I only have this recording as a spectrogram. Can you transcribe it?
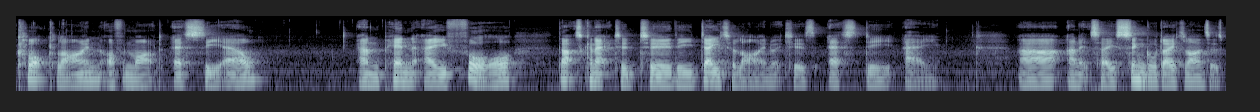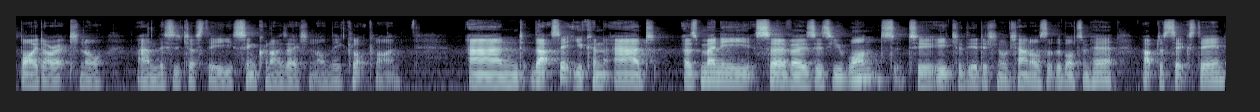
clock line, often marked SCL. and pin A4 that's connected to the data line which is SDA uh, and it's a single data line so it's bidirectional and this is just the synchronization on the clock line. And that's it. You can add as many servos as you want to each of the additional channels at the bottom here up to 16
